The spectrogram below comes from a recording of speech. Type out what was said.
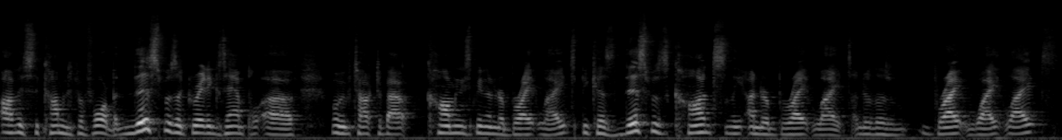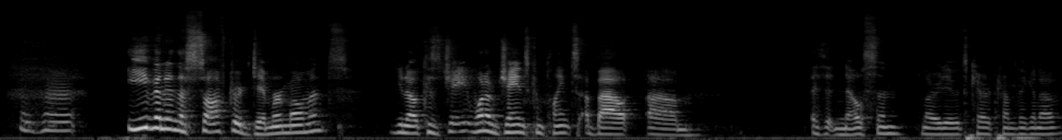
obviously comedies before, but this was a great example of when we've talked about comedies being under bright lights because this was constantly under bright lights, under those bright white lights. Even in the softer, dimmer moments, you know, because Jayne, one of Jayne's complaints about, um, is it Nelson, Larry David's character? I'm thinking of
